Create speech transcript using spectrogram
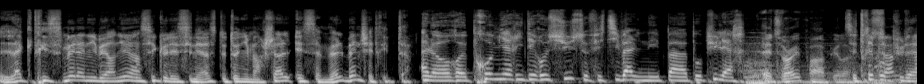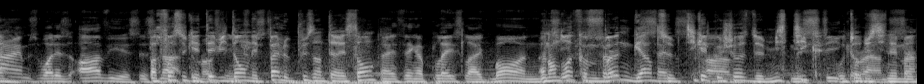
l'actrice Mélanie Bernier ainsi que les cinéastes Tony Marshall et Samuel Benchetrit. Alors, euh, première idée reçue, ce festival n'est pas populaire. C'est très populaire. Parfois, ce qui est évident n'est pas le plus intéressant. Un endroit comme Bonn garde ce petit quelque chose de mystique autour du cinéma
